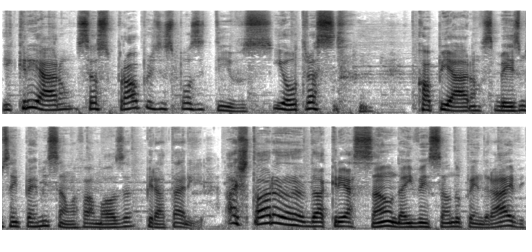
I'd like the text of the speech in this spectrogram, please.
e criaram seus próprios dispositivos e outras copiaram mesmo sem permissão, a famosa pirataria. A história da, criação, da invenção do pendrive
